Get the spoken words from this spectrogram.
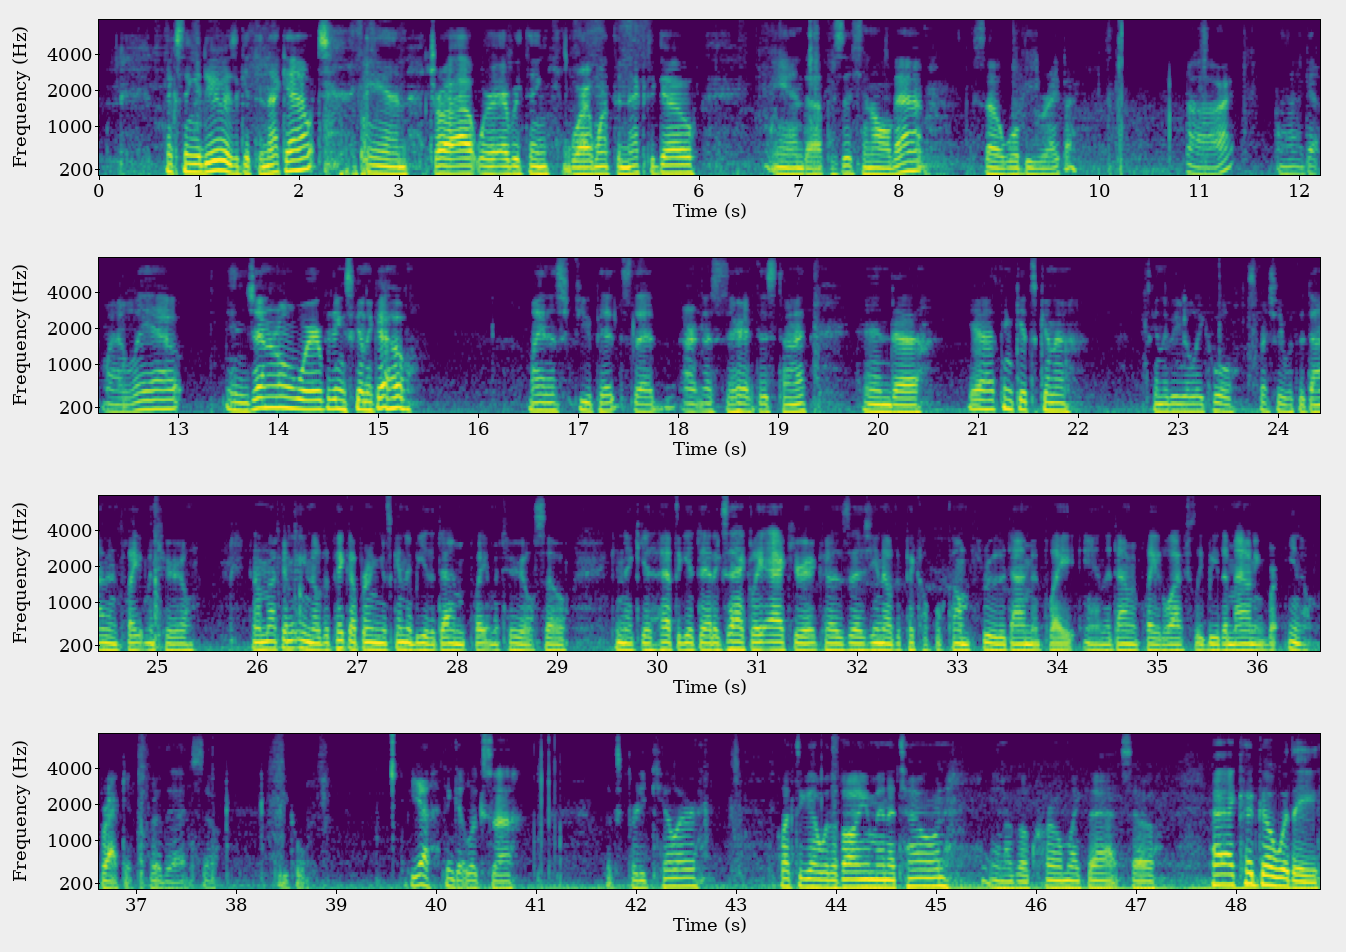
Next thing you do is get the neck out and draw out where everything, where I want the neck to go and uh, position all that. So we'll be right back. All right, I got my layout in general where everything's gonna go, minus a few pits that aren't necessary at this time. And uh, yeah, I think it's gonna, it's gonna be really cool, especially with the diamond plate material. And I'm not gonna, you know, the pickup ring is gonna be the diamond plate material, so you have to get that exactly accurate because as you know the pickup will come through the diamond plate and the diamond plate will actually be the mounting you know bracket for that so pretty cool. But yeah I think it looks uh looks pretty killer. I like to go with a volume and a tone and I'll go chrome like that so I could go with a,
